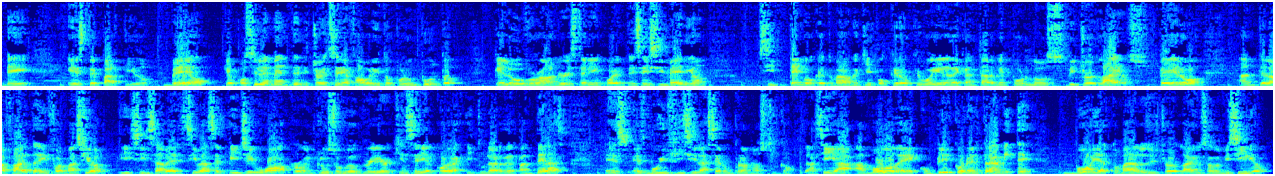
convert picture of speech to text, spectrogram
de este partido. Veo que posiblemente Detroit sería favorito por un punto, que el over-under estaría en 46 y medio. Si tengo que tomar un equipo, creo que voy a decantarme por los Detroit Lions, pero ante la falta de información y sin saber si va a ser PJ Walker o incluso Will Greer quien sería el quarterback titular de Panteras, es, es, muy difícil hacer un pronóstico. Así, a, a, modo de cumplir con el trámite, voy a tomar a los Detroit Lions a domicilio.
